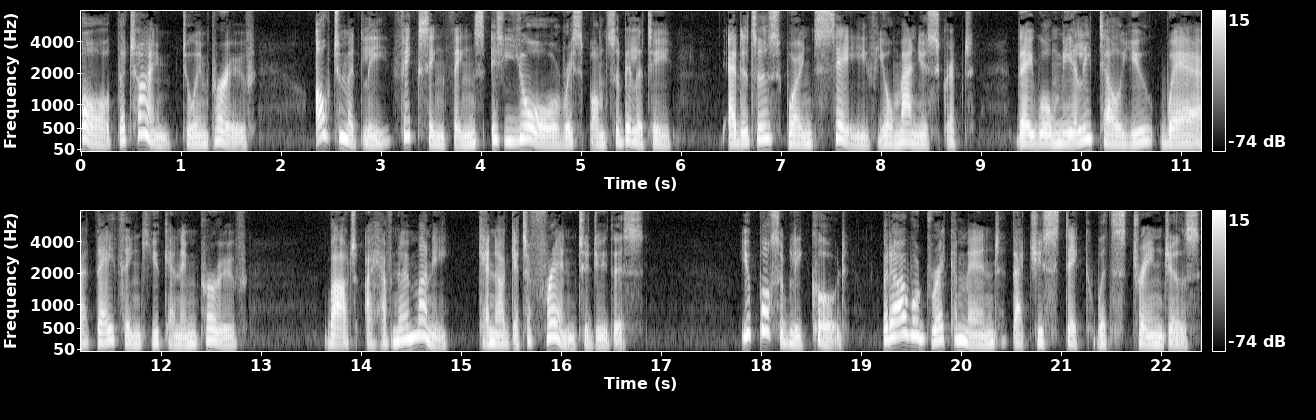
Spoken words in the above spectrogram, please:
or the time to improve. Ultimately, fixing things is your responsibility. Editors won't save your manuscript. They will merely tell you where they think you can improve. But I have no money. Can I get a friend to do this? You possibly could, but I would recommend that you stick with strangers.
